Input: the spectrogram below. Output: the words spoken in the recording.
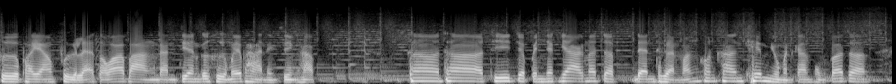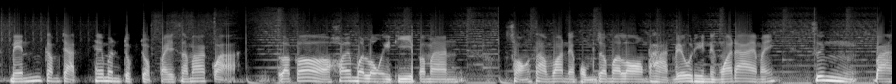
คือพยายามฝืนแล้วแต่ว่าบางดันเจียนก็คือไม่ผ่านจริงๆครับ ถ้าถ้าที่จะเป็นยากๆ น่าจะแดนเถื่อนมั้งค่อนข้างเข้มอยู่เหมือนกัน ผมก็จะเน้นกำจัดให้มันจบๆไปซะมากกว่า แล้วก็ค่อยมาลงอีกทีประมาณ2-3วันเนี่ยผมจะมาลองผ่านเวลทีหนึ่งว่าได้ไหม ซึ่งบาง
